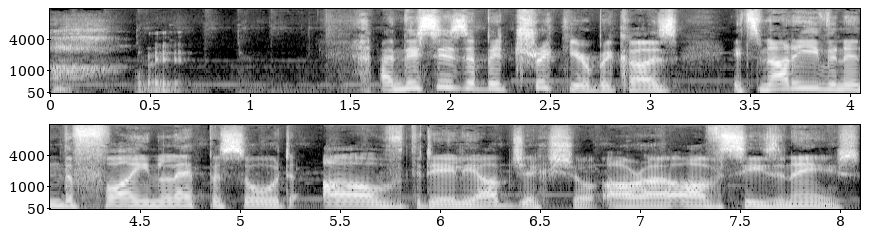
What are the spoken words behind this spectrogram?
oh, wait. And this is a bit trickier because it's not even in the final episode of the Daily Object Show or uh, of season eight.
